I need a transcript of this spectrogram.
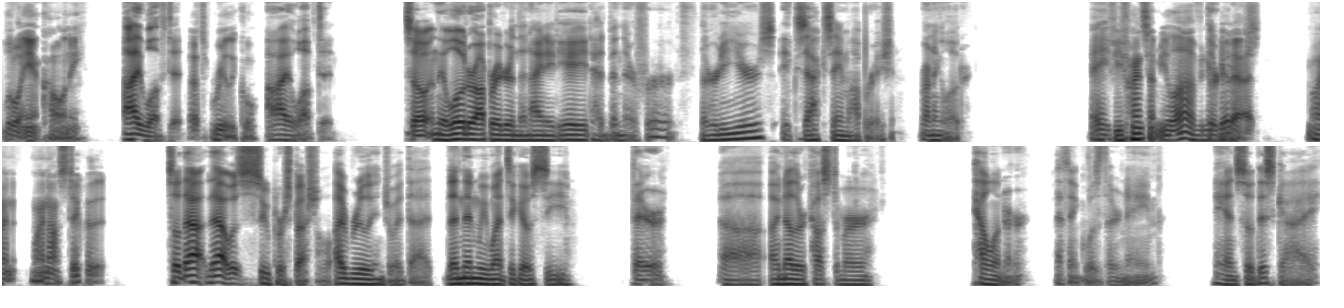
little ant colony. I loved it. That's really cool. I loved it. So, and the loader operator in the 988 had been there for 30 years, exact same operation, running a loader. Hey, if you find something you love and you're 30 good at, why why not stick with it? So that that was super special. I really enjoyed that. And then we went to go see their uh, another customer, Kellner, I think was their name. And so this guy,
